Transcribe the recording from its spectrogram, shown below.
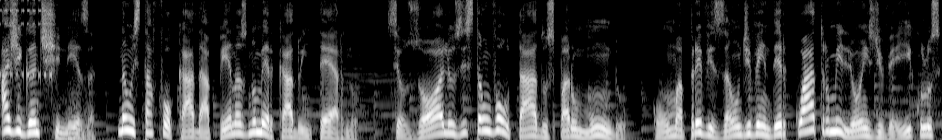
A gigante chinesa não está focada apenas no mercado interno. Seus olhos estão voltados para o mundo, com uma previsão de vender 4 milhões de veículos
